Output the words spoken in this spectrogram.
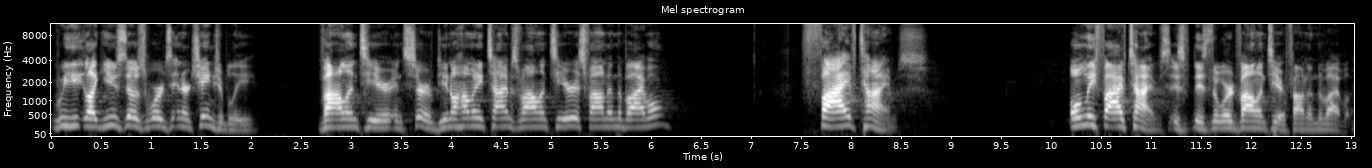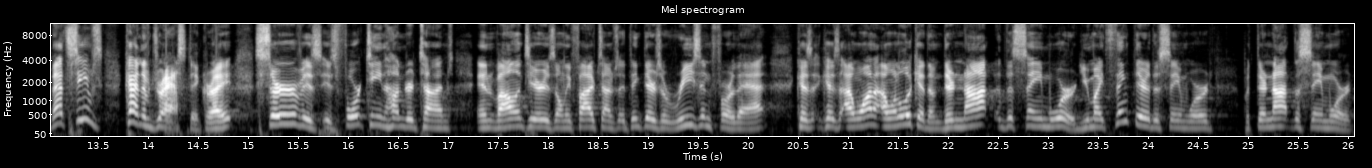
We like use those words interchangeably volunteer and serve. Do you know how many times volunteer is found in the Bible? Five times. Only five times is, is the word volunteer found in the Bible. That seems kind of drastic, right? Serve is, is 1,400 times, and volunteer is only five times. I think there's a reason for that because I want I want to look at them. They're not the same word. You might think they're the same word, but they're not the same word.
